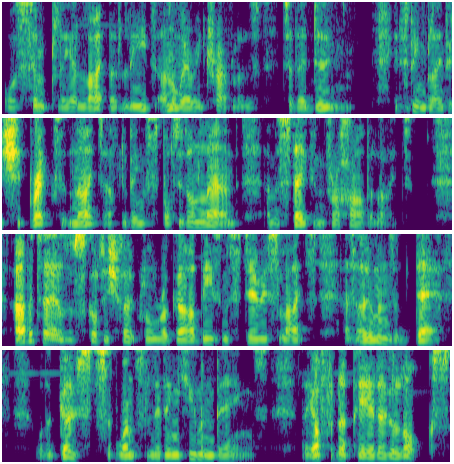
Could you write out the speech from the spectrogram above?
or simply a light that leads unwary travellers to their doom. It has been blamed for shipwrecks at night after being spotted on land and mistaken for a harbour light. Other tales of Scottish folklore regard these mysterious lights as omens of death or the ghosts of once living human beings. They often appeared over lochs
